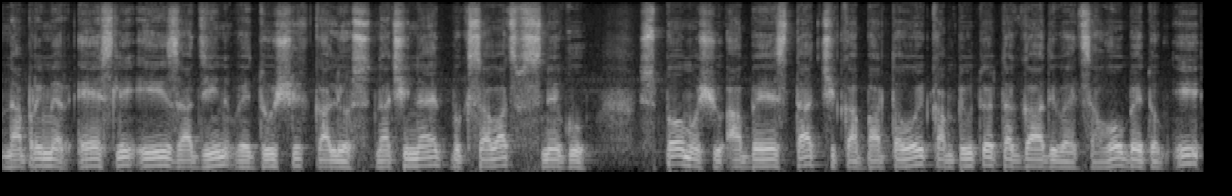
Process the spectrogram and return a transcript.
Например, если из один ведущих колес начинает буксовать в снегу, с помощью ABS-датчика бортовой компьютер догадывается об этом и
